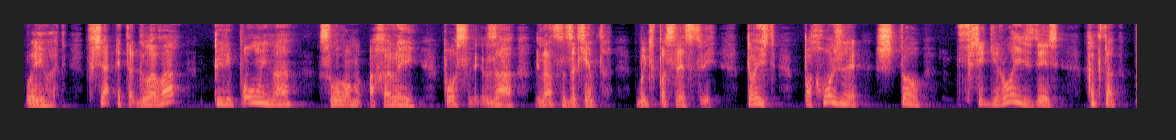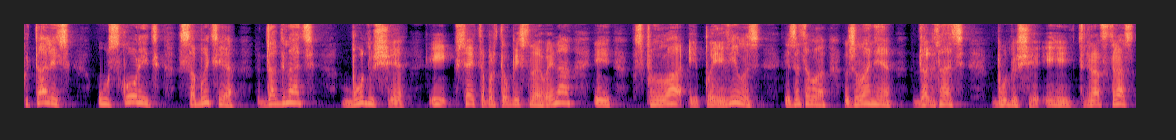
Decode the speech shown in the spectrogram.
воевать. Вся эта глава переполнена словом ахарей, после, за, гнаться за кем-то, быть впоследствии. То есть похоже, что все герои здесь как-то пытались ускорить события, догнать будущее. И вся эта братоубийственная война и всплыла, и появилась из этого желания догнать будущее. И 13 раз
